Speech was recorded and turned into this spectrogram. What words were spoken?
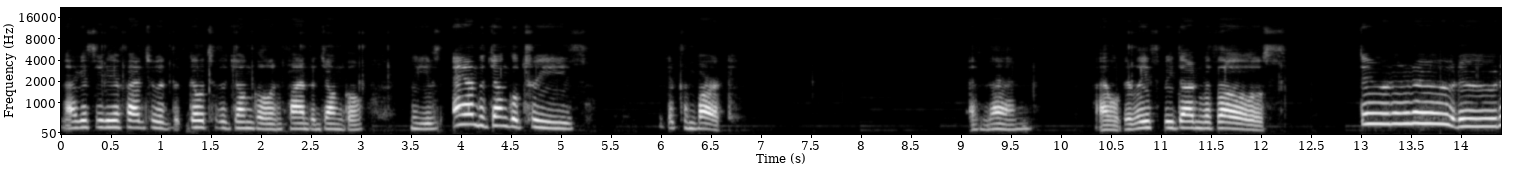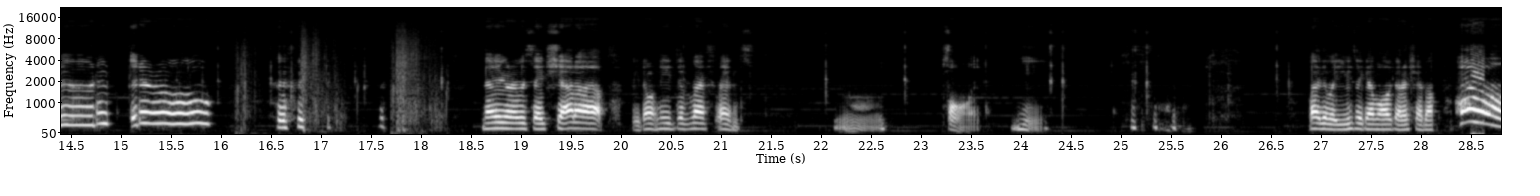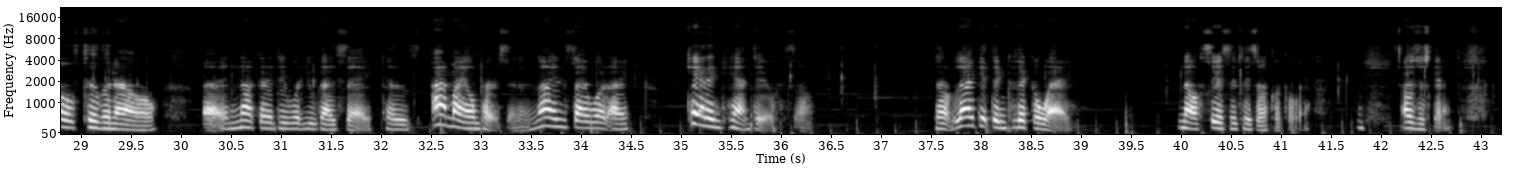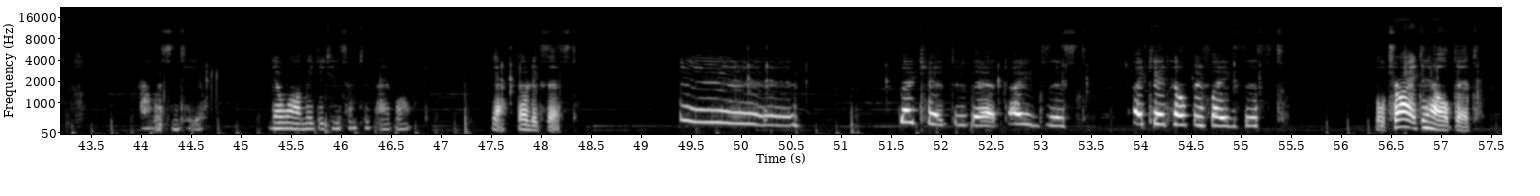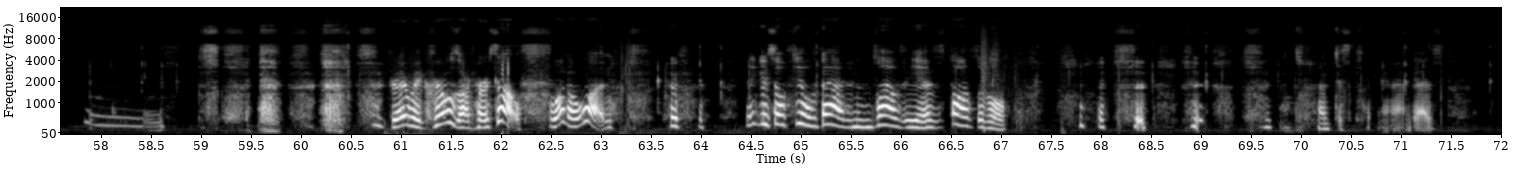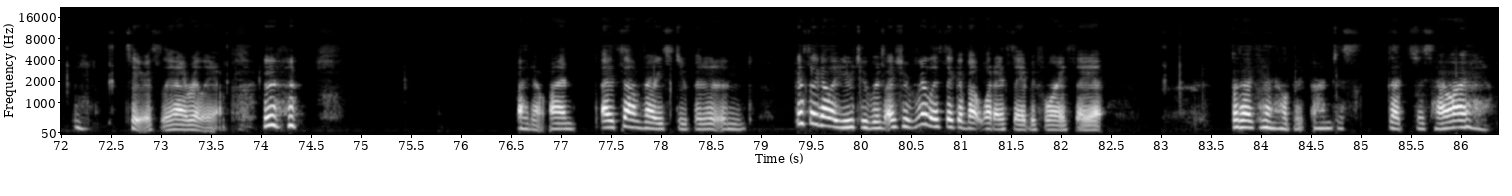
Now I guess you need to, to go to the jungle and find the jungle leaves and the jungle trees. Get some bark. And then I will at least be done with those. Do do do do do do do do. now you're gonna say, "Shut up." We don't need the reference. Hmm. Fine. Yeah. By the way, you think I'm all gonna shut up? Hells to the no! I'm not gonna do what you guys say, because I'm my own person, and I decide what I can and can't do, so. Don't like it, then click away. No, seriously, please don't click away. I was just kidding. I'll listen to you. Don't want me to do something? I won't. Yeah, don't exist. Eh, I can't do that. I exist. I can't help if I exist. We'll try to help it. Railway Crows on herself. 101. Make yourself feel as bad and as lousy as possible. I'm just kidding around, guys. Seriously, I really am. I know, I'm I sound very stupid and just like other YouTubers, I should really think about what I say before I say it. But I can't help it. I'm just that's just how I am.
